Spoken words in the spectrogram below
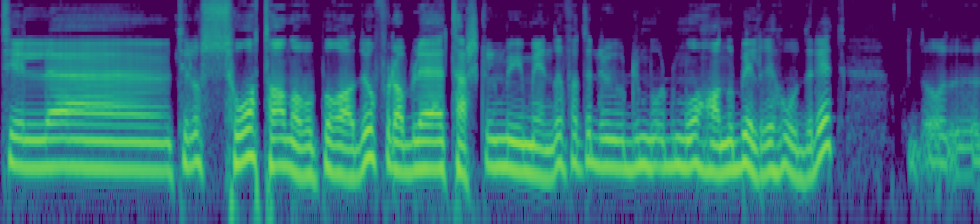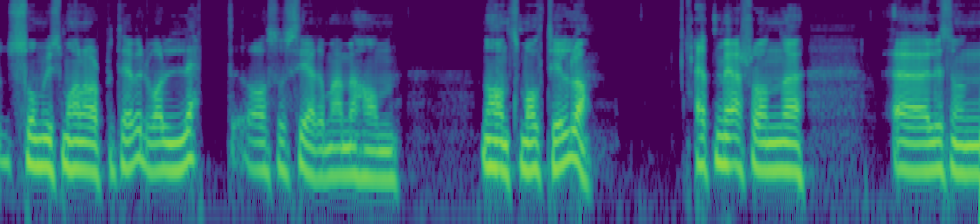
Til, eh, til å så ta han over på radio, for da ble terskelen mye mindre. For at du, du, må, du må ha noen bilder i hodet ditt. Og så mye som han har vært på TV. Det var lett å assosiere meg med han når han smalt til, da. Et mer sånn eh, sånn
